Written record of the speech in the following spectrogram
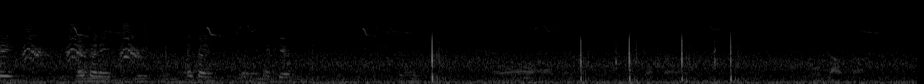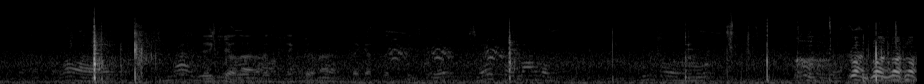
Anthony. Anthony. Anthony. Thank you. Run, run, run, run.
